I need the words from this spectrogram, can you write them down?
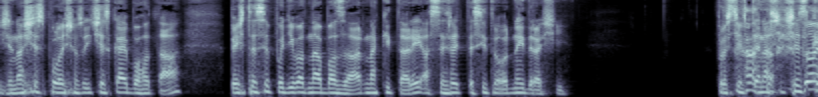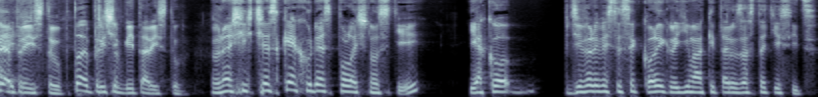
že naše společnost i česká je bohatá, běžte se podívat na bazar, na kytary a sehraďte si to od nejdražší. Prostě v té naší české... to je přístup, to je přístup gitaristu. V našich české chudé společnosti, jako divili byste se, kolik lidí má kytaru za 100 tisíc.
